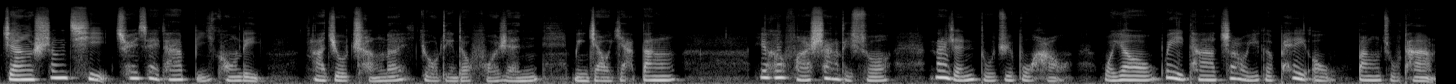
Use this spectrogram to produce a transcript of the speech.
将生气吹在他鼻孔里，他就成了有灵的活人，名叫亚当。耶和华上帝说：那人独居不好，我要为他造一个配偶。”帮助他。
